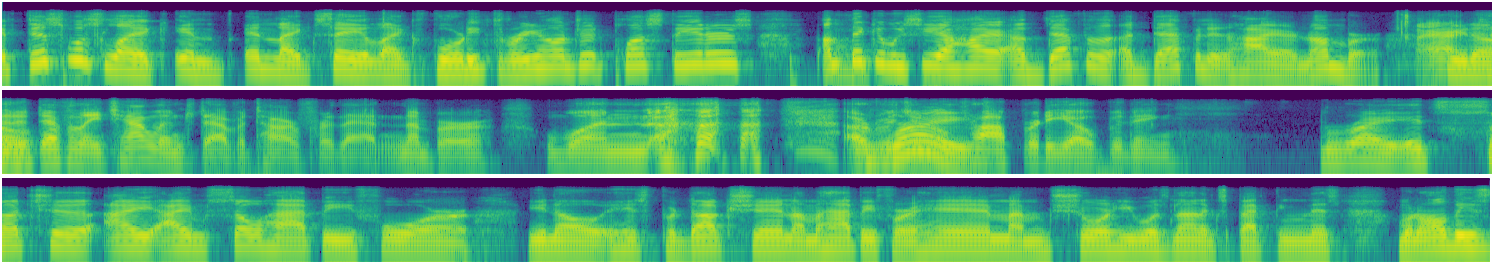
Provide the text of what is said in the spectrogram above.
if this was like in in like say like 4300 plus theaters i'm mm-hmm. thinking we see a higher a definite a definite higher number right, you know definitely challenged avatar for that number one original right. property opening Right. It's such a I I'm so happy for, you know, his production. I'm happy for him. I'm sure he was not expecting this when all these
